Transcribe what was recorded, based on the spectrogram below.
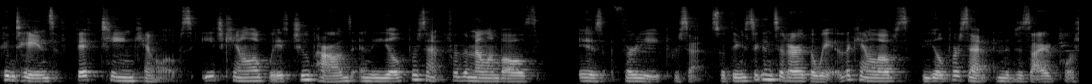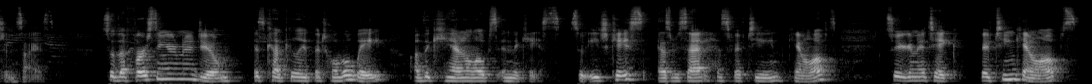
contains 15 cantaloupes. Each cantaloupe weighs two pounds and the yield percent for the melon balls is 38%. So things to consider, the weight of the cantaloupes, the yield percent, and the desired portion size. So the first thing you're gonna do is calculate the total weight of the cantaloupes in the case. So each case, as we said, has 15 cantaloupes. So you're going to take 15 cantaloupes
